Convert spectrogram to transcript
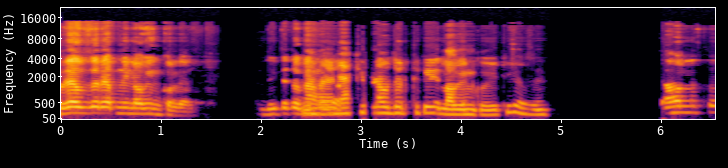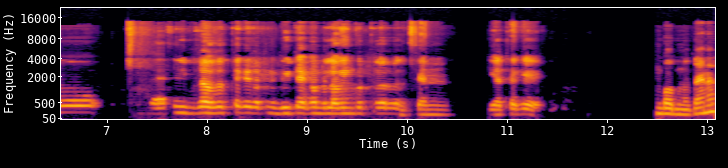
ব্রাউজারে আপনি লগ ইন করলেন। দুইটা তো। একই ব্রাউজার থেকে লগ ইন করি ঠিক আছে? তাহলে তো একই ব্রাউজার থেকে আপনি দুইটা অ্যাকাউন্টে লগ ইন করতে পারবেন সেম ইয়া থেকে? সম্ভব না তাই না?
